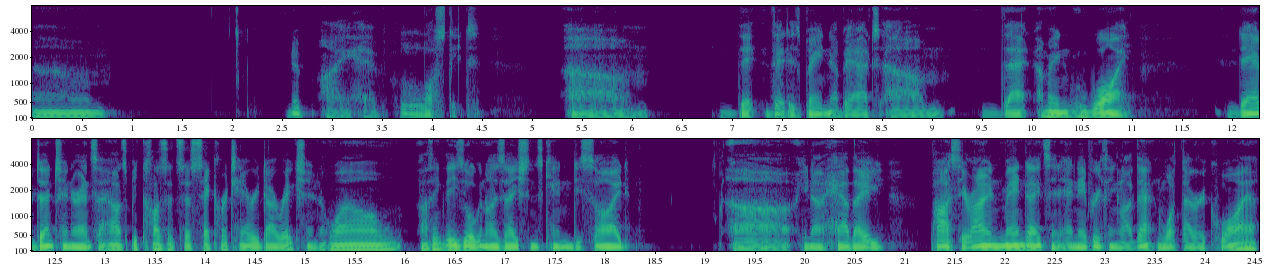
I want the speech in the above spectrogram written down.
Um, Nope, I have lost it. Um, that that has been about um, that. I mean, why? Now, don't turn around and say, "Oh, it's because it's a secretary direction." Well, I think these organisations can decide, uh, you know, how they pass their own mandates and, and everything like that, and what they require.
